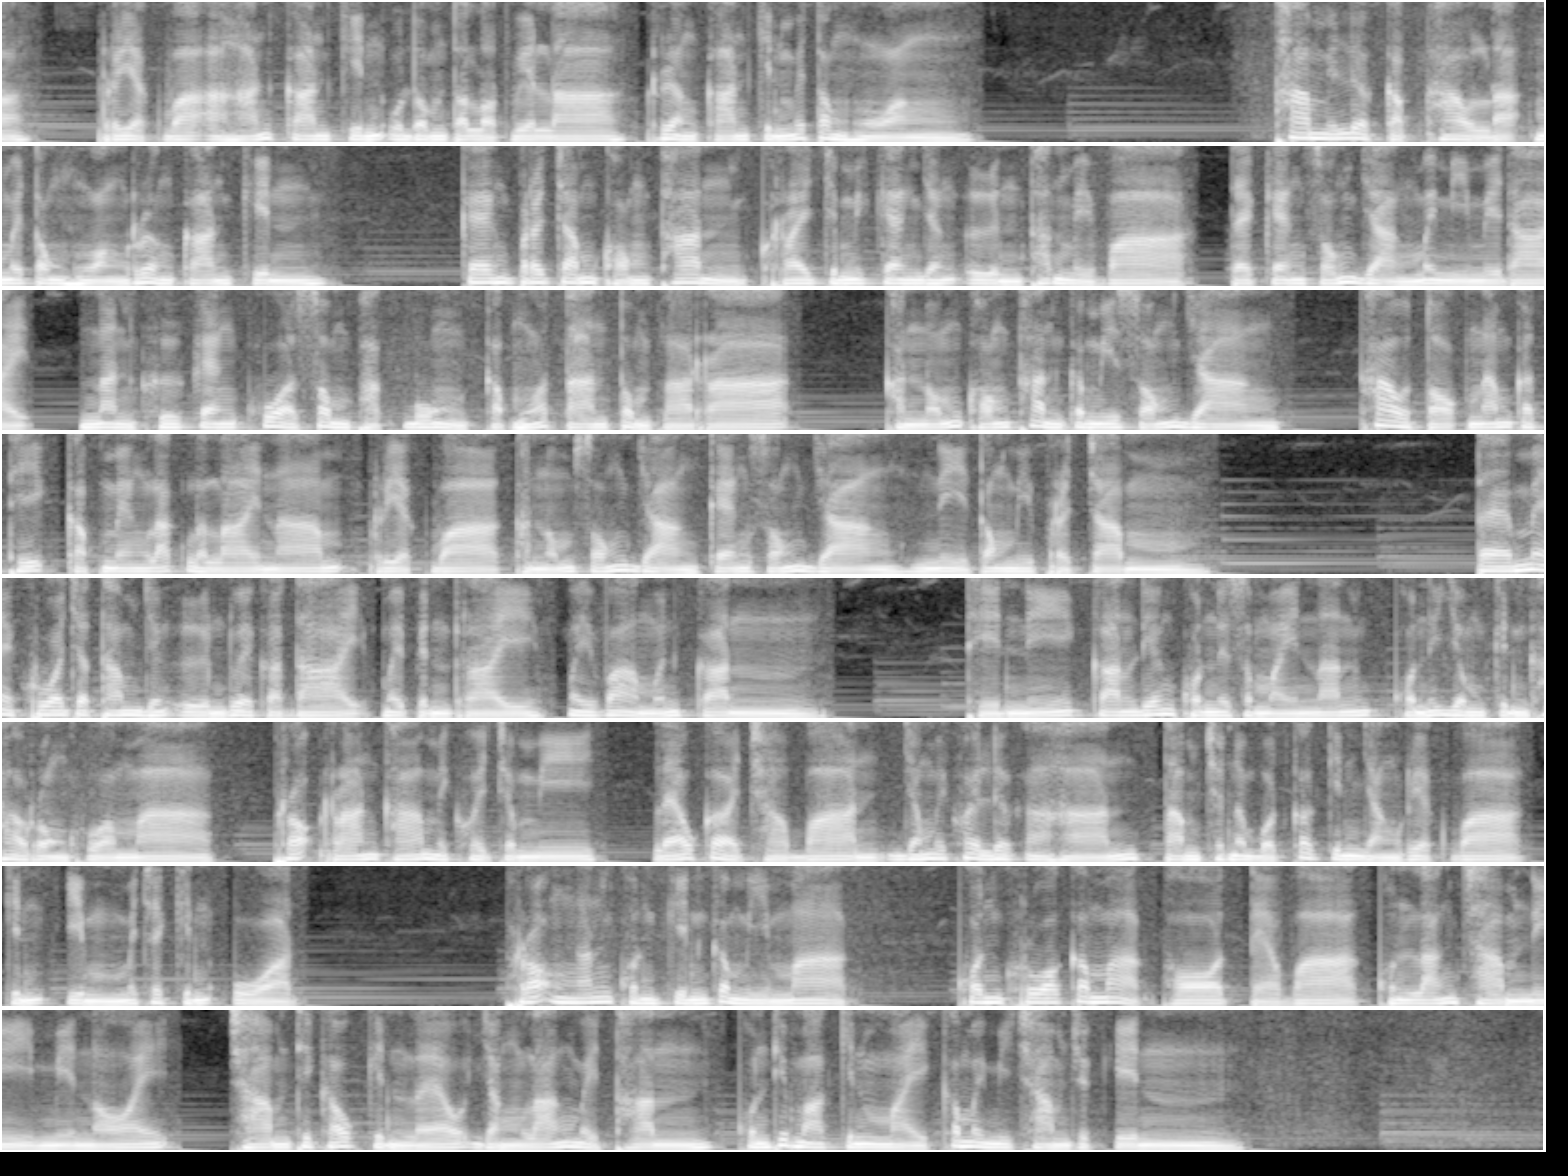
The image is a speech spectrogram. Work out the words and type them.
เรียกว่าอาหารการกินอุดมตลอดเวลา เรื่องการกินไม่ต้องห่วง ถ้าไม่เลือกกับข้าวละไม่ต้องห่วงเรื่องการกิน แกงประจำของท่าน ใครจะมีแกงอย่างอื่นท่านไม่ว่า แต่แกงสองอย่างไม่มีไม่ได้ นั่นคือแกงคั่วส้มผักบุ้งกับหัวตาลต้มปลาร้า ขนมของท่านก็มีสองอย่างข้าวตอกน้ำกะทิกับแมงลักละลายน้ำ เรียกว่าขนมสองอย่างแกงสองอย่าง นี่ต้องมีประจำ แต่แม่ครัวจะทำอย่างอื่นด้วยก็ได้ไม่เป็นไรไม่ว่าเหมือนกันทีนี้การเลี้ยงคนในสมัยนั้น คนนิยมกินข้าวโรงครัวมาก เพราะร้านค้าไม่ค่อยจะมี แล้วก็ชาวบ้านยังไม่ค่อยเลือกอาหาร ตามชนบทก็กินอย่างเรียกว่ากินอิ่มไม่ใช่กินอวด เพราะงั้นคนกินก็มีมาก คนครัวก็มากพอ แต่ว่าคนล้างชามนี่มีน้อย ชามที่เขากินแล้วยังล้างไม่ทัน คนที่มากินใหม่ก็ไม่มีชามจะกิน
